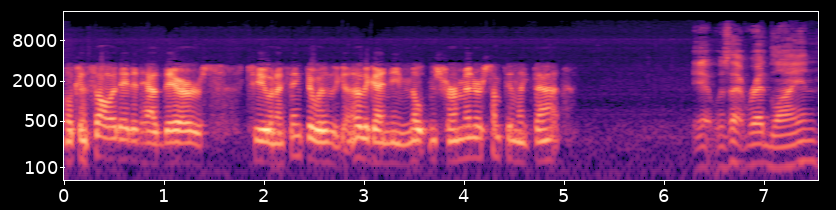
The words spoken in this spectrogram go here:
Well, Consolidated had theirs too, and I think there was another guy named Milton Sherman or something like that. Yeah, was that Red Lion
